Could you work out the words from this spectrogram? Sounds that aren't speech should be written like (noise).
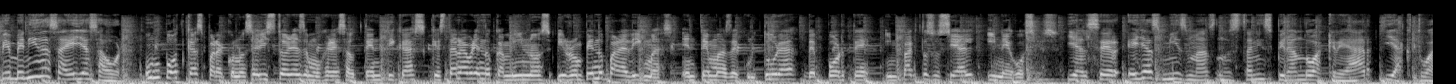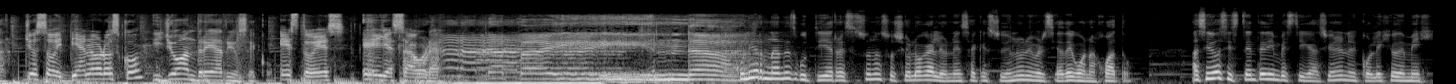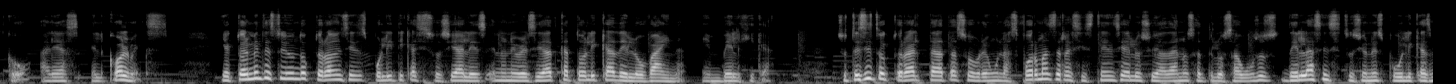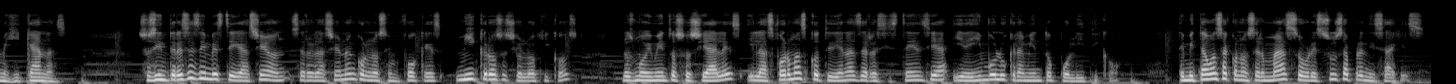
Bienvenidas a Ellas Ahora, un podcast para conocer historias de mujeres auténticas que están abriendo caminos y rompiendo paradigmas en temas de cultura, deporte, impacto social y negocios. Y al ser ellas mismas nos están inspirando a crear y actuar. Yo soy Diana Orozco y yo Andrea Rioseco. Esto es Ellas Ahora. Julia Hernández Gutiérrez es una socióloga leonesa que estudió en la Universidad de Guanajuato. Ha sido asistente de investigación en el Colegio de México, alias el Colmex, y actualmente estudia un doctorado en Ciencias Políticas y Sociales en la Universidad Católica de Lovaina, en Bélgica. Su tesis doctoral trata sobre las formas de resistencia de los ciudadanos ante los abusos de las instituciones públicas mexicanas. Sus intereses de investigación se relacionan con los enfoques microsociológicos, los movimientos sociales y las formas cotidianas de resistencia y de involucramiento político. Te invitamos a conocer más sobre sus aprendizajes.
